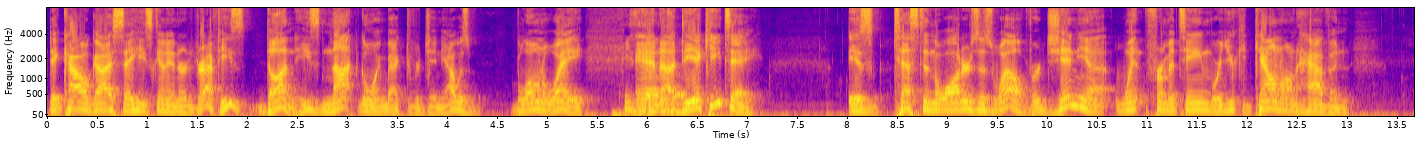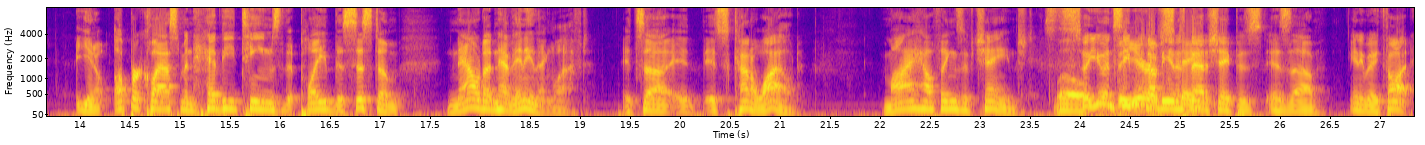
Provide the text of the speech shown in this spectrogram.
did Kyle Guy say he's going to enter the draft, he's done. He's not going back to Virginia. I was blown away. He's and done uh. Diakite is testing the waters as well. Virginia went from a team where you could count on having, you know, upperclassmen, heavy teams that played the system, now doesn't have anything left. It's uh, it, it's kind of wild. My, how things have changed. Well, so UNC the may year not of be in as bad a shape as as uh, anybody thought.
